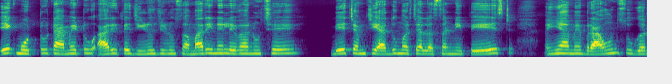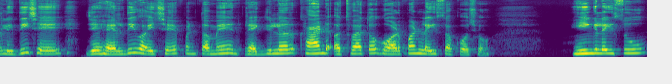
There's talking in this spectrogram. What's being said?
એક મોટું ટામેટું આ રીતે ઝીણું ઝીણું સમારીને લેવાનું છે. બે ચમચી આદુ મરચાં લસણની પેસ્ટ. અહીંયા અમે બ્રાઉન સુગર લીધી છે, જે હેલ્ધી હોય છે, પણ તમે રેગ્યુલર ખાંડ અથવા તો ગોળ પણ લઈ શકો છો. હિંગ લઈશું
